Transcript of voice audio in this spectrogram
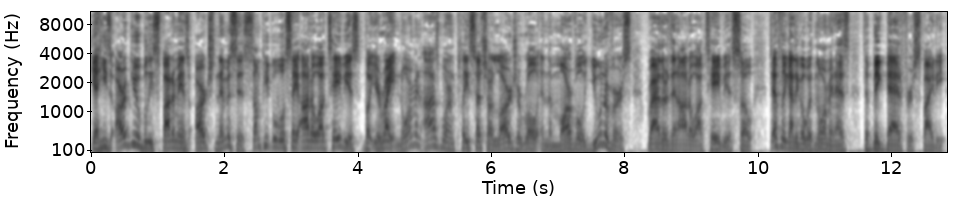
Yeah, he's arguably Spider Man's arch nemesis. Some people will say Otto Octavius, but you're right. Norman Osborn plays such a larger role in the Marvel universe rather than Otto Octavius. So definitely got to go with Norman as the big bad for Spidey.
